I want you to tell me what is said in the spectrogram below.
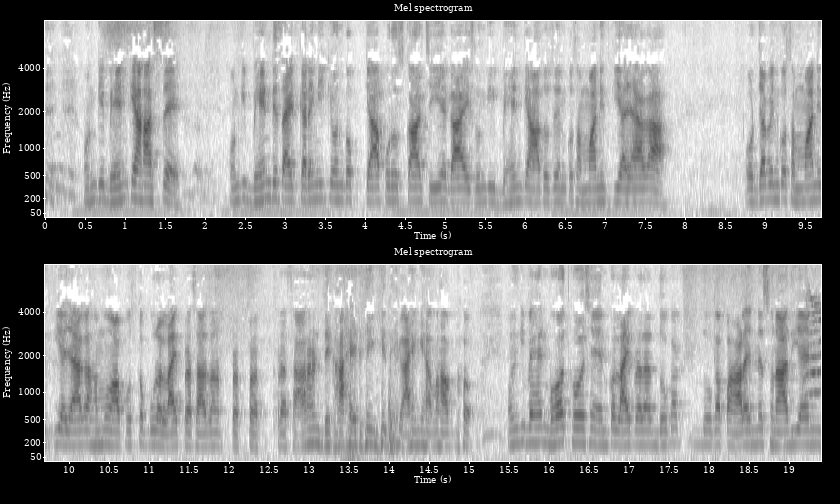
उनकी बहन के हाथ से। उनकी बहन डिसाइड करेंगी कि उनको क्या पुरस्कार चाहिए। गाइस उनकी बहन के हाथों से इनको सम्मानित किया जाएगा। और जब इनको सम्मानित किया जाएगा हम आप उसका पूरा लाइव प्रसारण प्र, प्र, प्रसारण दिखाए देंगे दिखाएँगे हम आपको। उनकी बहन बहुत खुश है। इनको लाइव प्रसारण दो का दो का पहाड़ा इनने सुना दिया। इन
